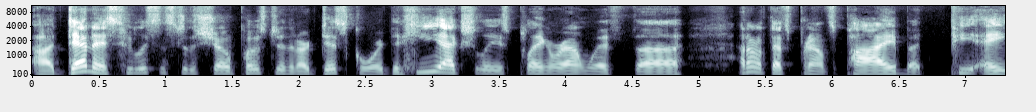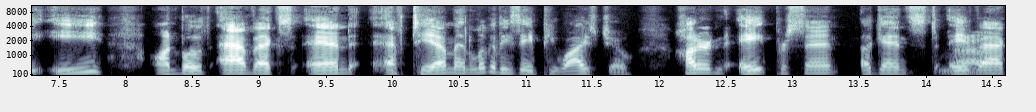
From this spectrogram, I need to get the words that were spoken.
Uh, Dennis, who listens to the show, posted in our Discord that he actually is playing around with. Uh, I don't know if that's pronounced Pi, but PAE on both AVAX and FTM. And look at these APYs, Joe. 108% against wow.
